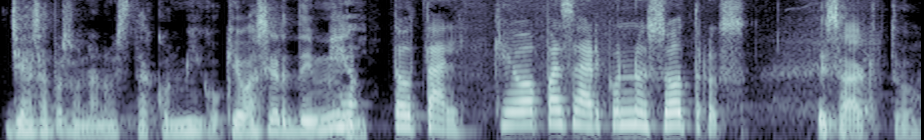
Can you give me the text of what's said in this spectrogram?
ya esa persona no está conmigo, ¿qué va a ser de mí? Total, ¿qué va a pasar con nosotros? Exacto,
